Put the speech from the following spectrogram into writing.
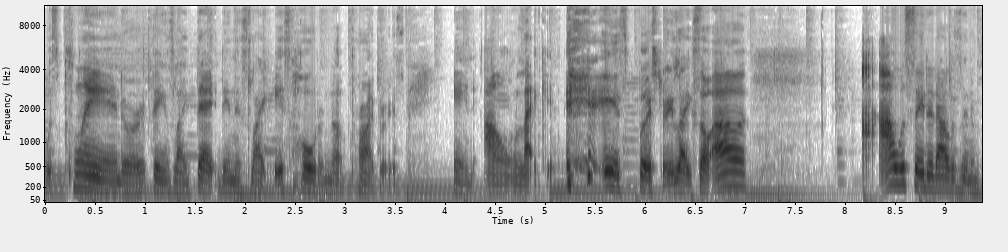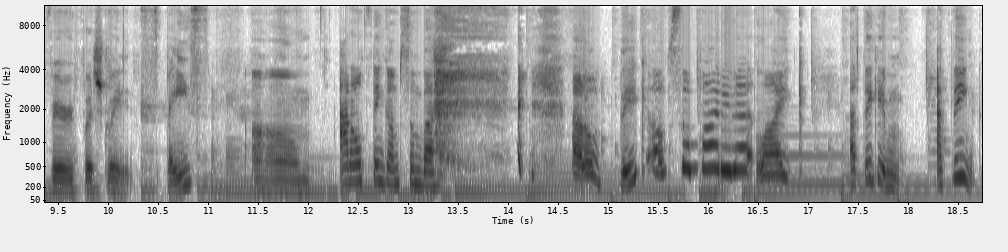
was planned or things like that, then it's like it's holding up progress, and I don't like it. it's frustrating. Like so, I I would say that I was in a very frustrated space. Um, I don't think I'm somebody. I don't think I'm somebody that like. I think it. I think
